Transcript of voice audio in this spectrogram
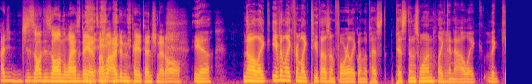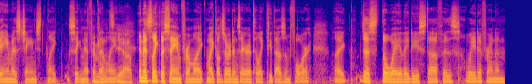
I just all this is all in the Last Dance. I, I didn't pay attention at all. Yeah. No, like even like from like 2004, like when the Pist- Pistons won, like to Mhm. now, like the game has changed like significantly, Immense, Yeah, and it's like the same from like Michael Jordan's era to like 2004. Like just the way they do stuff is way different, and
